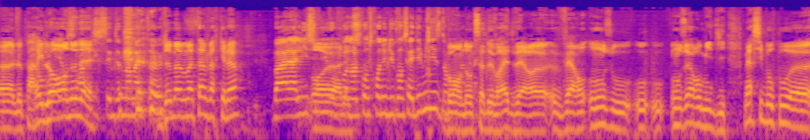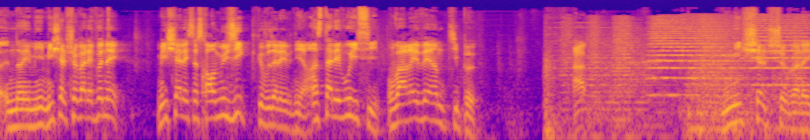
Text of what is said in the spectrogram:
Euh, le pari Laurent Nunes. C'est demain matin. demain matin, vers quelle heure? Bah, à l'issue, pendant le compte rendu du Conseil des ministres. bon, donc ça devrait être vers, vers 11 ou, 11 h ou midi. Merci beaucoup, Noémie. Michel Chevalet, venez. Michel, et ce sera en musique que vous allez venir. Installez-vous ici. On va rêver un petit peu. Ah. Michel Chevalet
